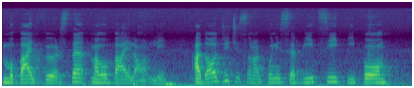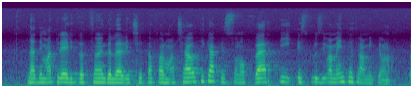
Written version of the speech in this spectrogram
mobile first ma mobile only. Ad oggi ci sono alcuni servizi tipo la dematerializzazione della ricetta farmaceutica che sono offerti esclusivamente tramite un'app.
